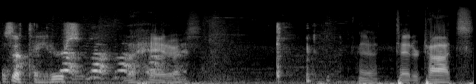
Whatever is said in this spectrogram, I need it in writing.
It's a taters. The haters. Yeah, tater tots.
